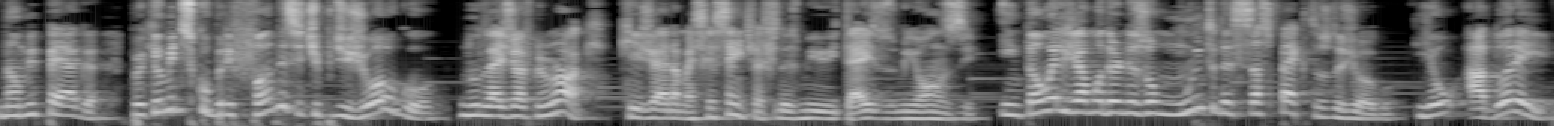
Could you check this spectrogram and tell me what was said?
não me pega. Porque eu me descobri fã desse tipo de jogo no Legend of Green Rock, que já era mais recente, acho que 2010, 2011. Então ele já modernizou muito desses aspectos do jogo. E eu adorei.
